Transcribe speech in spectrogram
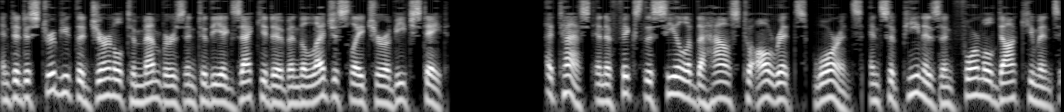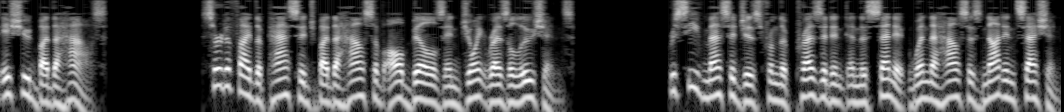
and to distribute the journal to members and to the executive and the legislature of each state. Attest and affix the seal of the House to all writs, warrants, and subpoenas and formal documents issued by the House. Certify the passage by the House of all bills and joint resolutions. Receive messages from the President and the Senate when the House is not in session.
